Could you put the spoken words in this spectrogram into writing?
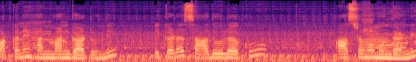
పక్కనే హనుమాన్ ఘాట్ ఉంది. ఇక్కడ సాధువులకు ఆశ్రమం ఉందండి.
